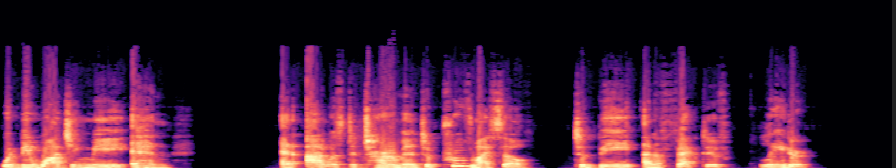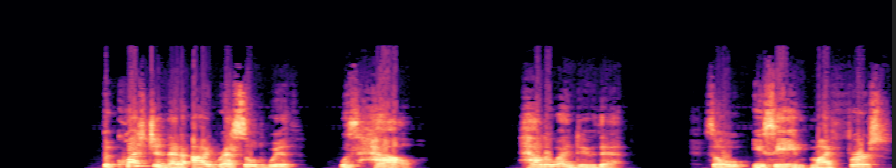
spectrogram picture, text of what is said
would be watching me and and I was determined to prove myself to be an effective leader. The question that I wrestled with was how? How do I do that? So you see, my first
